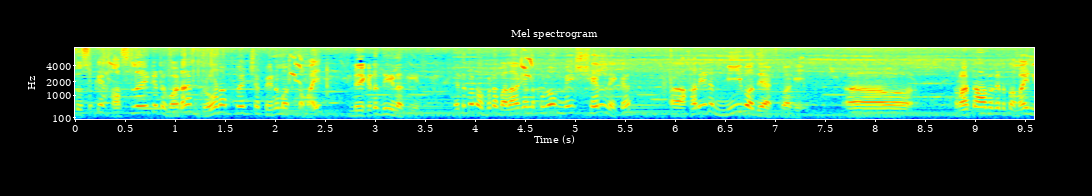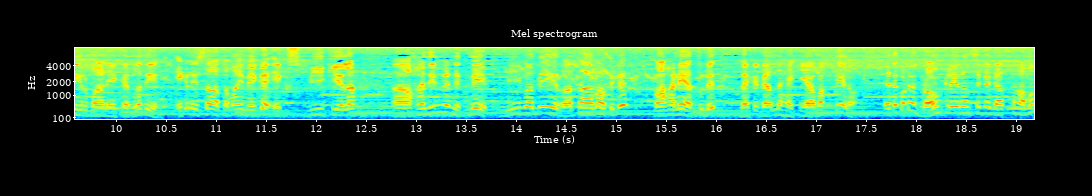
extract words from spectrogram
සුසුකි හස්ලයකට වඩා ග්‍රෝන් අප් වෙච්ච පෙනුමක් තමයි මේකට දීලා තියෙන්නේ. එතකොට අපිට බලා ගන්න පුළුවන් මේ ෂෙල් එක හරියට මී වදයක් වගේ. රටාවකට තමයි නිර්මාණය කරලා තියෙන්නේ. ඒක නිසා තමයි මේක XB කියලා හඳුන්වන්නේ. මේ මේ වදේ රටාව අපිට වාහනේ ඇතුළෙත් දැක ගන්න හැකියාවක් තියෙනවා. එතකොට ග්‍රවුන්ඩ් ක්ලියරන්ස් එක ගත්තාම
